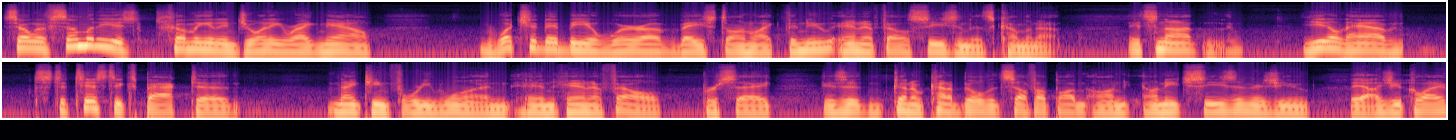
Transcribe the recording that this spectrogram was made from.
So if somebody is coming in and joining right now, what should they be aware of based on like the new NFL season that's coming up? It's not. You don't have statistics back to 1941 in NFL per se. Is it going to kind of build itself up on, on, on each season as you Yeah. as you play?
